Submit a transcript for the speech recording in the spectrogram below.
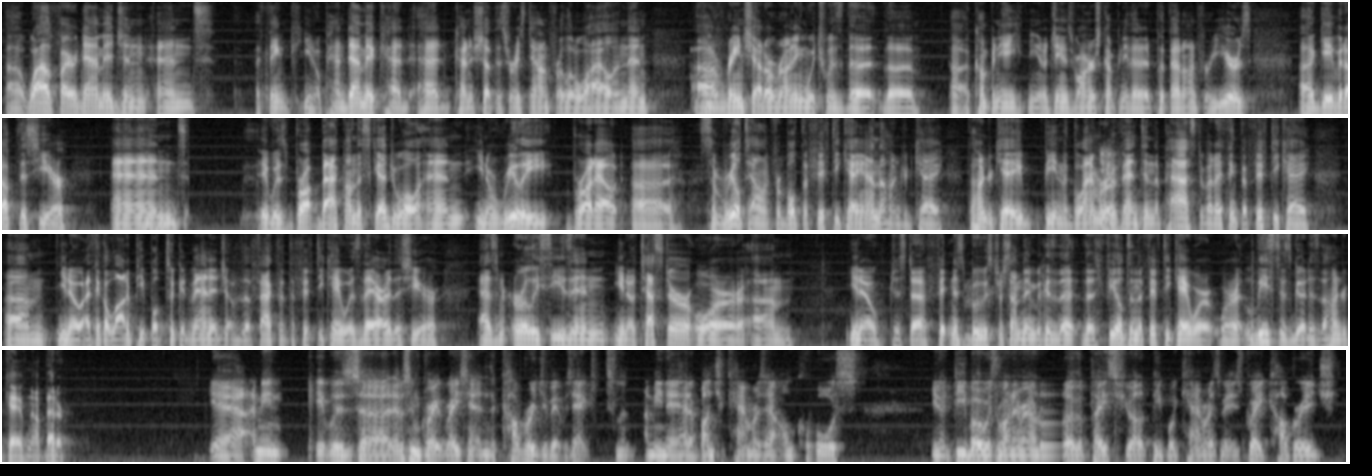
Uh, wildfire damage and and I think you know pandemic had had kind of shut this race down for a little while, and then mm-hmm. Rain Shadow Running, which was the the company you know James Varner's company that had put that on for years uh, gave it up this year, and mm-hmm. it was brought back on the schedule, and you know really brought out uh, some real talent for both the 50k and the 100k. The 100k being the glamour Yeah. event in the past, but I think the 50k, um, you know, I think a lot of people took advantage of the fact that the 50k was there this year as an early season, you know, tester or um, you know, just a fitness boost or something because the the fields in the 50k were were at least as good as the 100k, if not better. Yeah, I mean, it was uh, there was some great racing, and the coverage of it was excellent. I mean, they had a bunch of cameras out on course. You know, Debo was running around all over the place. A few other people with cameras. But it was great coverage.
